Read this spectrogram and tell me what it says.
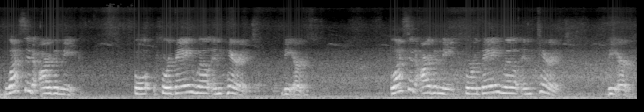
Blessed are the meek, for, for they will inherit the earth. Blessed are the meek, for they will inherit the earth.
